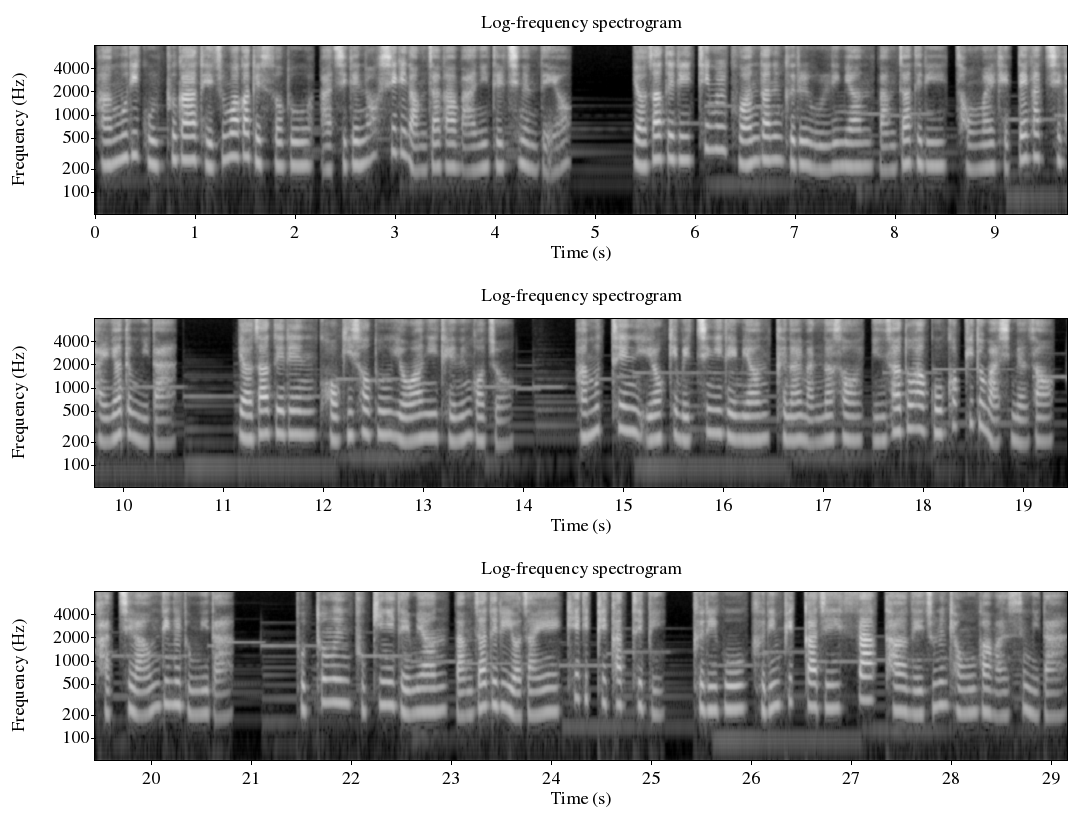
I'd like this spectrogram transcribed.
아무리 골프가 대중화가 됐어도 아직은 확실히 남자가 많이들 치는데요. 여자들이 팀을 구한다는 글을 올리면 남자들이 정말 개떼같이 달려듭니다. 여자들은 거기서도 여왕이 되는 거죠. 아무튼 이렇게 매칭이 되면 그날 만나서 인사도 하고 커피도 마시면서 같이 라운딩을 돕니다. 보통은 부킹이 되면 남자들이 여자의 캐디피 카트비 그리고 그린피까지 싹 다 내주는 경우가 많습니다.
